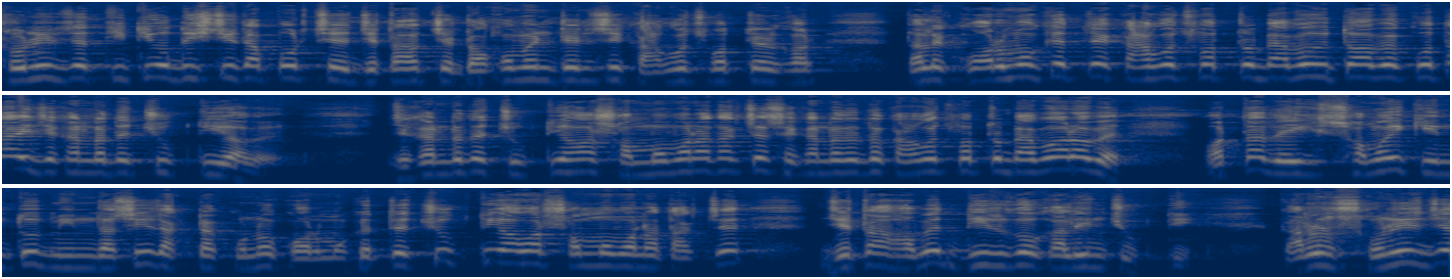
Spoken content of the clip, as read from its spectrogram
শনির যে তৃতীয় দৃষ্টিটা পড়ছে, যেটা হচ্ছে ডকুমেন্টেন্সি কাগজপত্রের ঘর, তাহলে কর্মক্ষেত্রে কাগজপত্র ব্যবহৃত হবে কোথায়? যেখানটাতে চুক্তি হবে। যেখানটাতে চুক্তি হওয়ার সম্ভাবনা থাকছে, সেখানটাতে তো কাগজপত্র ব্যবহার হবে। অর্থাৎ এই সময় কিন্তু মীন রাশির একটা কোনো কর্মক্ষেত্রে চুক্তি হওয়ার সম্ভাবনা থাকছে, যেটা হবে দীর্ঘকালীন চুক্তি। কারণ শনির যে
